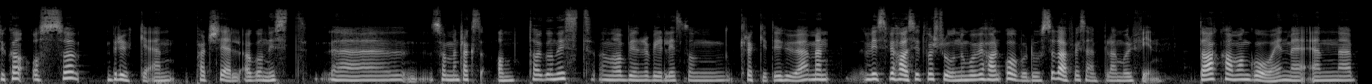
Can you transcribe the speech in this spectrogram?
Du kan også bruke en partiell agonist eh, som en slags antagonist. Nå begynner det å bli litt sånn krøkkete i huet. Men hvis vi har situasjoner hvor vi har en overdose, da, f.eks. av morfin, da kan man gå inn med en eh,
